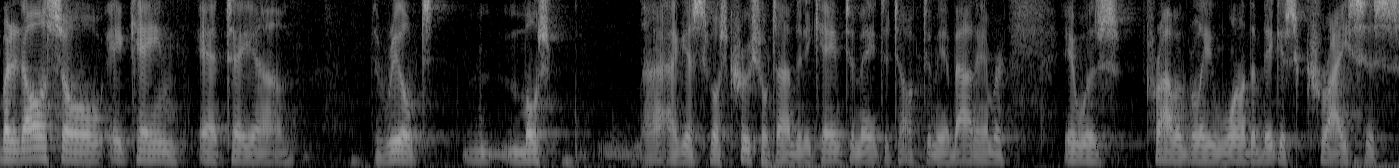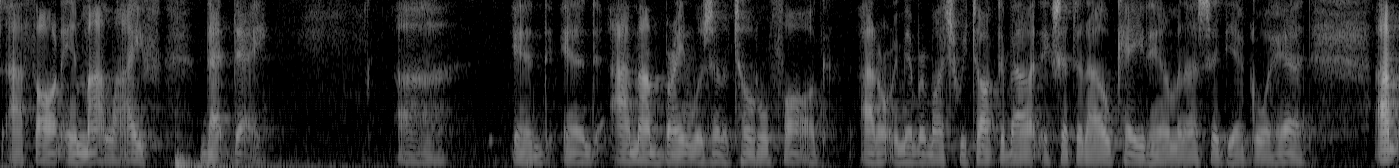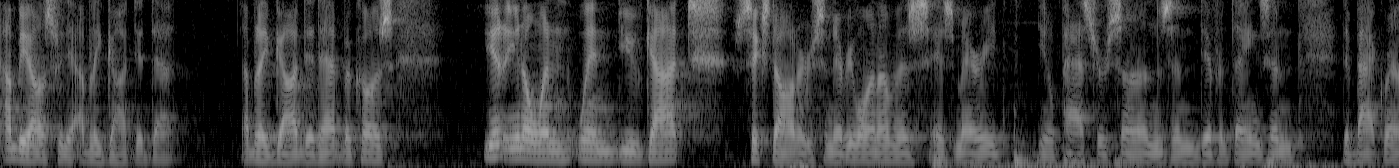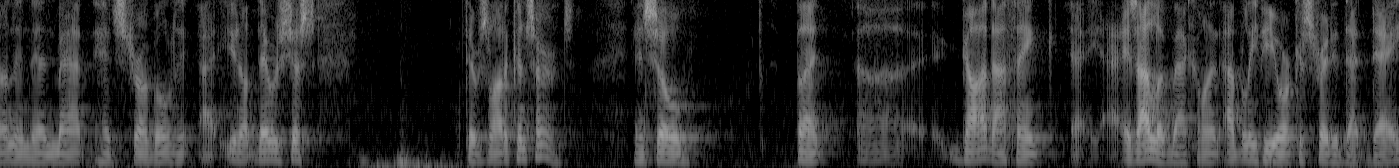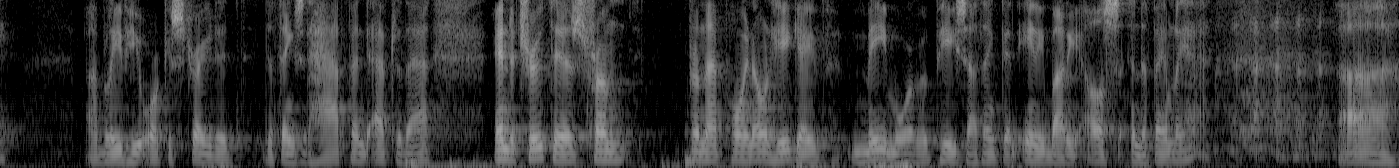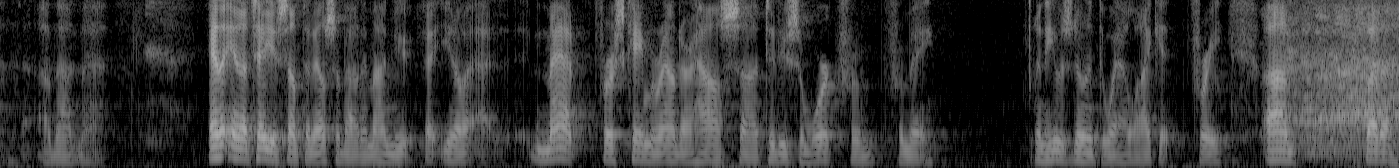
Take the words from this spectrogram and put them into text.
But it also, it came at a, um, the real t- most I I guess, most crucial time that he came to me to talk to me about Amber. It was probably one of the biggest crises I thought in my life that day. Uh, and and I, my brain was in a total fog. I don't remember much we talked about except that I okayed him and I said, "Yeah, go ahead." I'm, I'll be honest with you. I believe God did that. I believe God did that because you know, you know when when you've got six daughters and every one of them is, is married, you know, pastors' sons and different things and the background, and then Matt had struggled. I, you know, there was just there was a lot of concerns, and so, but uh, God, I think, as I look back on it, I believe He orchestrated that day. I believe He orchestrated the things that happened after that. And the truth is, from from that point on, he gave me more of a peace, I think, than anybody else in the family had uh, about Matt. And, and I'll tell you something else about him. I knew, uh, you know, Matt first came around our house uh, to do some work for, for me. And he was doing it the way I like it, free. Um, but, uh,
